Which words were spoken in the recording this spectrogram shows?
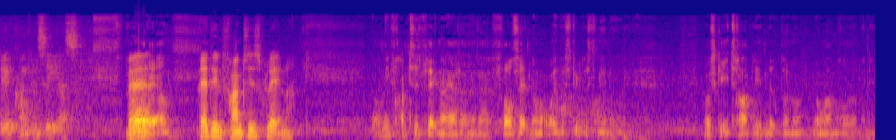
øh, kompenseres. Hvad, hvad er dine fremtidsplaner? Og mine fremtidsplaner er der, at der er fortsat nogle år i bestyrelsen endnu. Ikke? Måske trappe lidt ned på nogle, nogle områder, men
